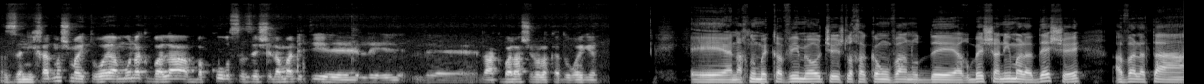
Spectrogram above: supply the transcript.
אז אני חד משמעית רואה המון הקבלה בקורס הזה שלמדתי אה, להקבלה שלו לכדורגל. אה, אנחנו מקווים מאוד שיש לך כמובן עוד אה, הרבה שנים על הדשא, אבל אתה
